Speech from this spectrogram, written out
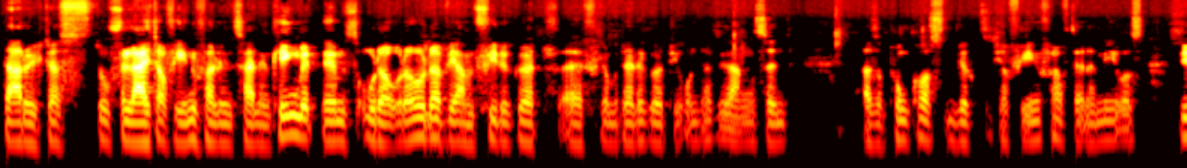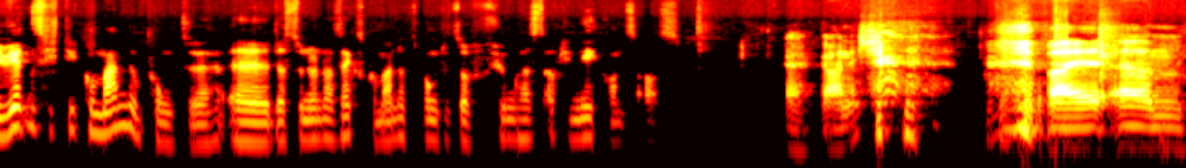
dadurch, dass du vielleicht auf jeden Fall den Silent King mitnimmst oder oder oder. Wir haben viele gehört, äh, viele Modelle gehört, die runtergegangen sind. Also Punktkosten wirkt sich auf jeden Fall auf deine Armee aus. Wie wirken sich die Kommandopunkte, äh, dass du nur noch sechs Kommandopunkte zur Verfügung hast, auf die Necrons aus? Äh, gar nicht. Weil ähm,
